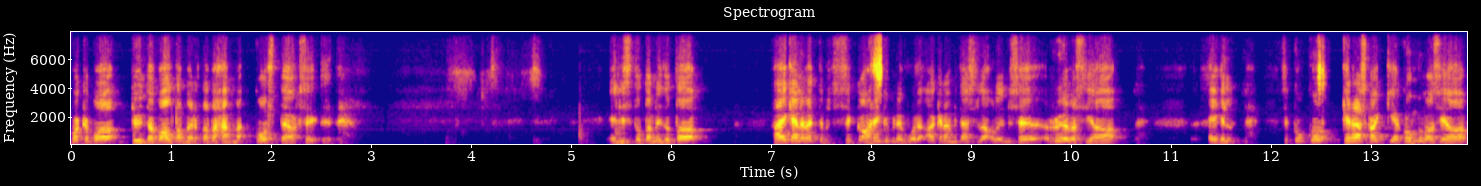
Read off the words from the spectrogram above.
vaikkapa Tyntä valtamerta vähän kosteaksi. Eli se, tota, niin, tota, häikäilemättömästi sen 20 vuoden aikana, mitä sillä oli, niin se ryöväsi ja eikä, se ko- keräsi kaikkia kongolaisia,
